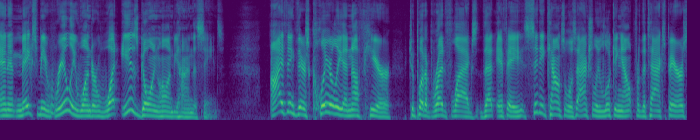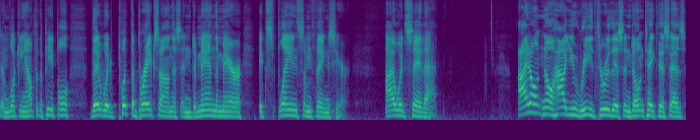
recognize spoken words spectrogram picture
And it makes me really wonder what is going on behind the scenes. I think there's clearly enough here to put up red flags that if a city council was actually looking out for the taxpayers and looking out for the people, they would put the brakes on this and demand the mayor explain some things here. I would say that. I don't know how you read through this and don't take this as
